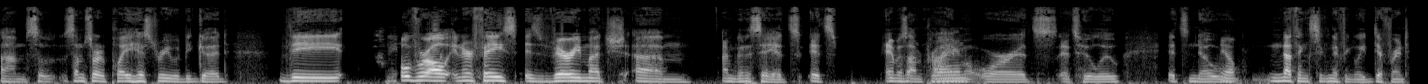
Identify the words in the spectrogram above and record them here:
Um, so some sort of play history would be good. The overall interface is very much. Um, I'm going to say it's it's Amazon Prime Bland. or it's it's Hulu. It's no Yep. nothing significantly different.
